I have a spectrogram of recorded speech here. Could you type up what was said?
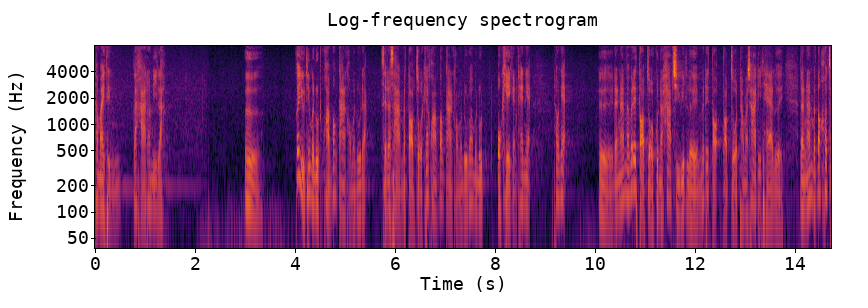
ทำไมถึงราคาเท่านี้ล่ะ เออ ก็อยู่ที่มนุษย์ความต้องการของมนุษย์อะเศรษฐศาสตร์มันตอบโจทย์แค่ความต้องการของมนุษย์ว่ามนุษย์โอเคกันแค่เนี้ยเท่าเนี้ยเออดังนั้นมันไม่ได้ตอบโจทย์คุณภาพชีวิตเลยไม่ได้ตอบตอบโจทย์ธรรมชาติที่แท้เลย ดังนั้นมันต้องเข้าใจ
